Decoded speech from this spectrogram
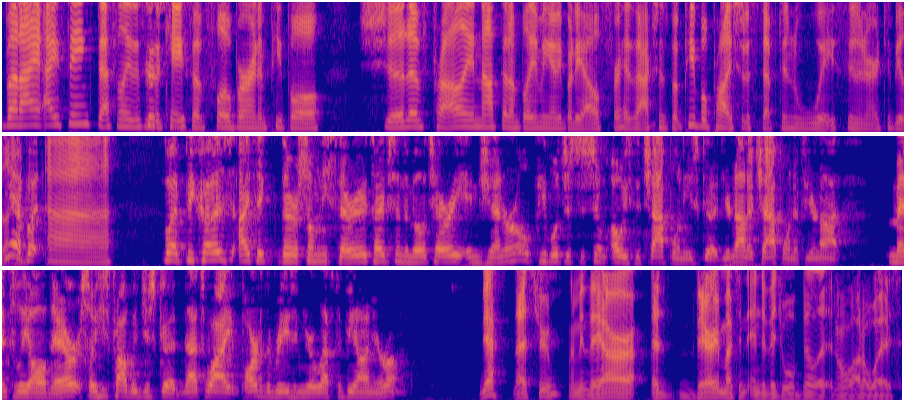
but I, I think definitely this is a case of slow burn, and people should have probably not that I'm blaming anybody else for his actions, but people probably should have stepped in way sooner to be like, yeah, but uh, but because I think there are so many stereotypes in the military in general, people just assume, oh, he's the chaplain, he's good. You're not a chaplain if you're not mentally all there, so he's probably just good. That's why part of the reason you're left to be on your own. Yeah, that's true. I mean, they are as very much an individual billet in a lot of ways.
